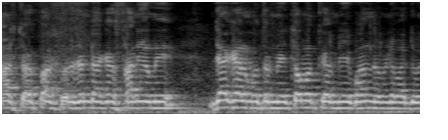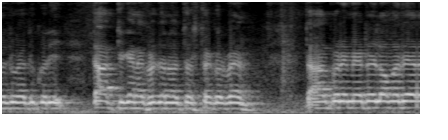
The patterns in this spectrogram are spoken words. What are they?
মাস্টার পাস করেছেন ঢাকা স্থানীয় মেয়ে, দেখার মতন মেয়ে, চমৎকার মেয়ে বন্ধু মিডিয়ার মাধ্যমে যোগাযোগ করি। তার ঠিকানা খুঁজে নেওয়ার চেষ্টা করবেন। তারপরে মেয়েটা হলো আমাদের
